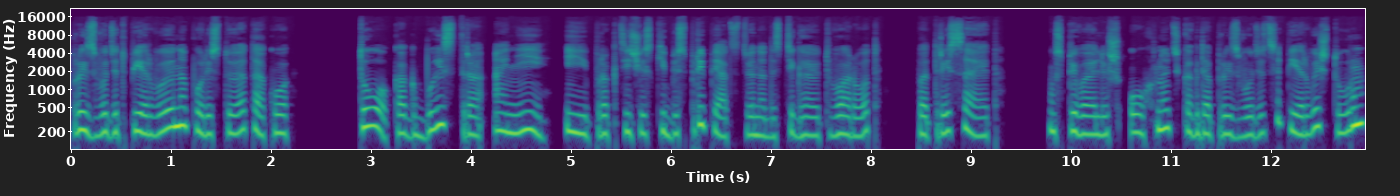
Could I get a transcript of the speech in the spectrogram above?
производит первую напористую атаку. То, как быстро они и практически беспрепятственно достигают ворот, потрясает. Успеваю лишь охнуть, когда производится первый штурм,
